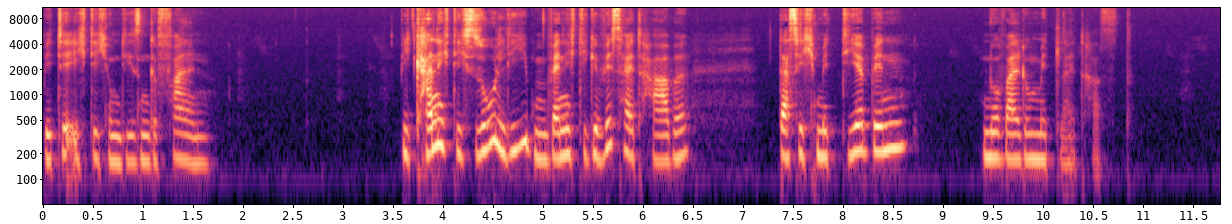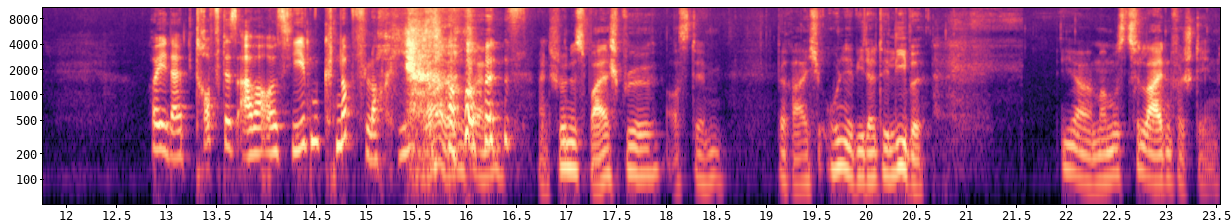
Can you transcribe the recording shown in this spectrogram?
bitte ich dich um diesen Gefallen. Wie kann ich dich so lieben, wenn ich die Gewissheit habe, dass ich mit dir bin, nur weil du Mitleid hast? Hui, da tropft es aber aus jedem Knopfloch hier. Ja, das ist ein, ein schönes Beispiel aus dem Bereich unerwiderte Liebe. Ja, man muss zu leiden verstehen.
